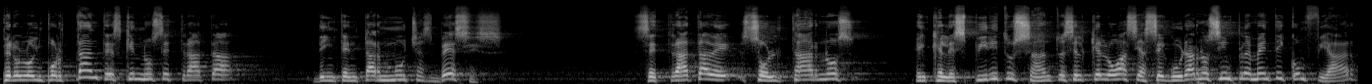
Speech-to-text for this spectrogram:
pero lo importante es que no se trata de intentar muchas veces. Se trata de soltarnos en que el Espíritu Santo es el que lo hace, asegurarnos simplemente y confiar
